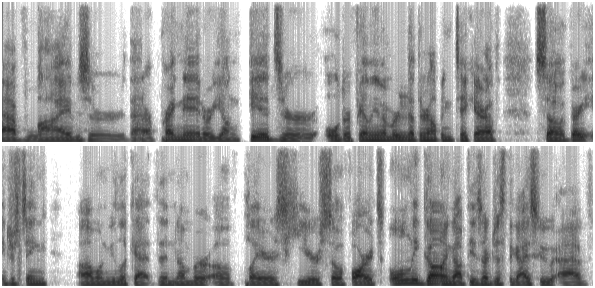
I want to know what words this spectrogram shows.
have wives or that are pregnant or young kids or older family members that they're helping take care of. So, very interesting. Uh, when we look at the number of players here so far, it's only going up. These are just the guys who have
